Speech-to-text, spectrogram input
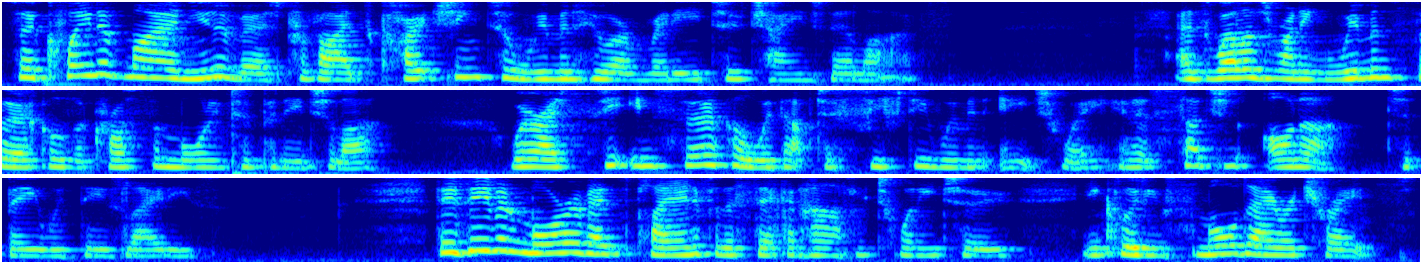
So, Queen of My Own Universe provides coaching to women who are ready to change their lives, as well as running women's circles across the Mornington Peninsula, where I sit in circle with up to 50 women each week, and it's such an honour to be with these ladies. There's even more events planned for the second half of 22, including small day retreats,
